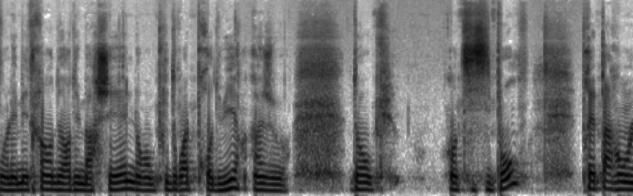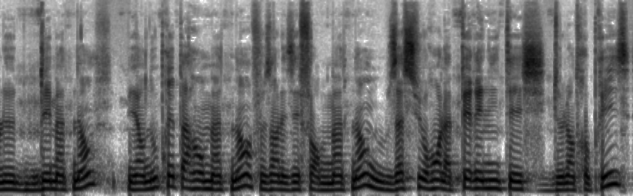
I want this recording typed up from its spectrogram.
On les mettra en dehors du marché, elles n'auront plus le droit de produire un jour. Donc, anticipons, préparons-le dès maintenant, et en nous préparant maintenant, en faisant les efforts maintenant, nous assurons la pérennité de l'entreprise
